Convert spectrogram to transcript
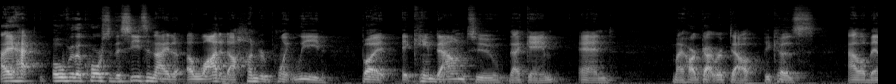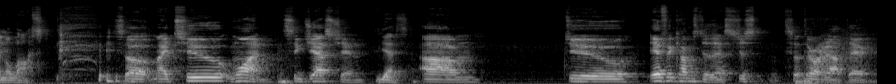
I had over the course of the season, I had allotted a hundred point lead but it came down to that game, and my heart got ripped out because Alabama lost. so my two one suggestion. Yes. Um, do if it comes to this, just throwing it out there.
